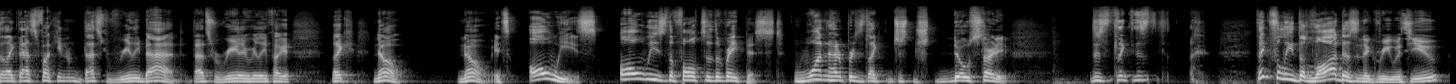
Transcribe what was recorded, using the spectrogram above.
like that's fucking that's really bad that's really really fucking like no no it's always always the fault of the rapist 100% like just, just no starting there's like this thankfully the law doesn't agree with you.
